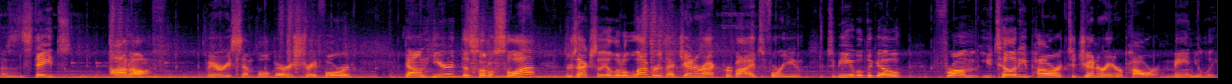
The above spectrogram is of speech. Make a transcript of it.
as it states, on off. Very simple, very straightforward. Down here, this little slot, there's actually a little lever that Generac provides for you to be able to go from utility power to generator power manually.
